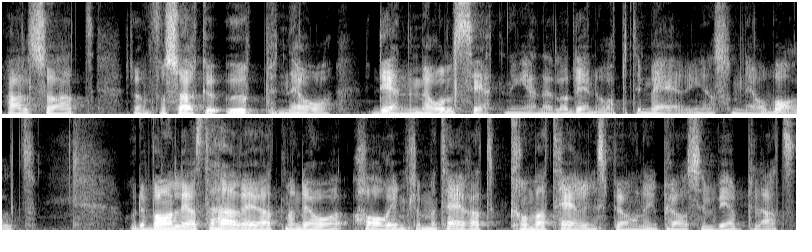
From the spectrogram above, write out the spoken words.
Alltså att de försöker uppnå den målsättningen eller den optimeringen som ni har valt. Och det vanligaste här är att man då har implementerat konverteringsspårning på sin webbplats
